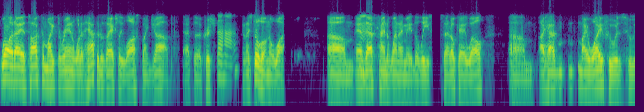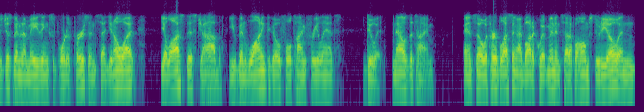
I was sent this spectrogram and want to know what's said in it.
well, and I had talked to Mike Duran, what had happened was I actually lost my job at the Christian, Uh huh. and I still don't know why. Um, and Hmm. that's kind of when I made the leap. Said, okay, well, um, I had m- my wife, who is who has just been an amazing, supportive person, said, you know what, you lost this job. You've been wanting to go full time freelance. Do it. Now's the time. And so, with her blessing, I bought equipment and set up a home studio and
